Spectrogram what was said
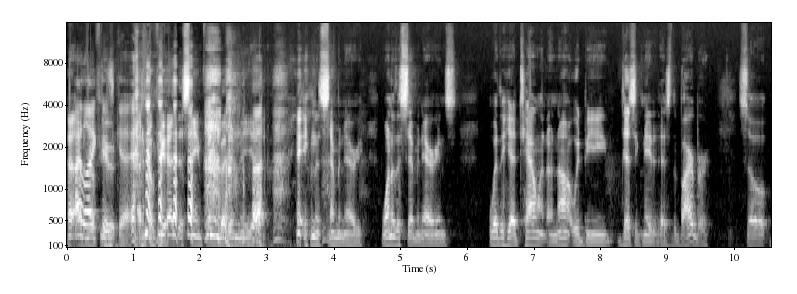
uh, I don't know like if you- guy. I don't know if you had the same thing, but in the uh, in the seminary, one of the seminarians, whether he had talent or not, would be designated as the barber. So,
